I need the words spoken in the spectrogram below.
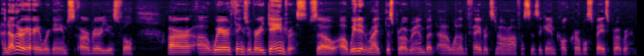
Another area where games are very useful are uh, where things are very dangerous. So uh, we didn't write this program, but uh, one of the favorites in our office is a game called Kerbal Space Program,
